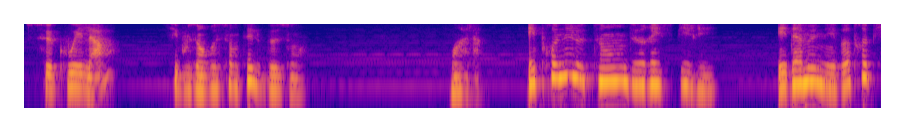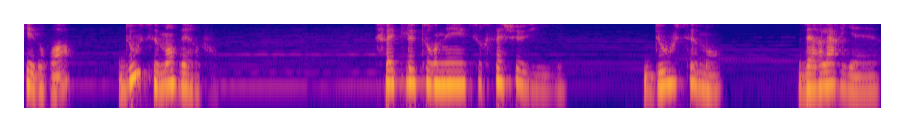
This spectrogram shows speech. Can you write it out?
Secouez-la si vous en ressentez le besoin. Voilà. Et prenez le temps de respirer et d'amener votre pied droit doucement vers vous. Faites-le tourner sur sa cheville, doucement, vers l'arrière,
